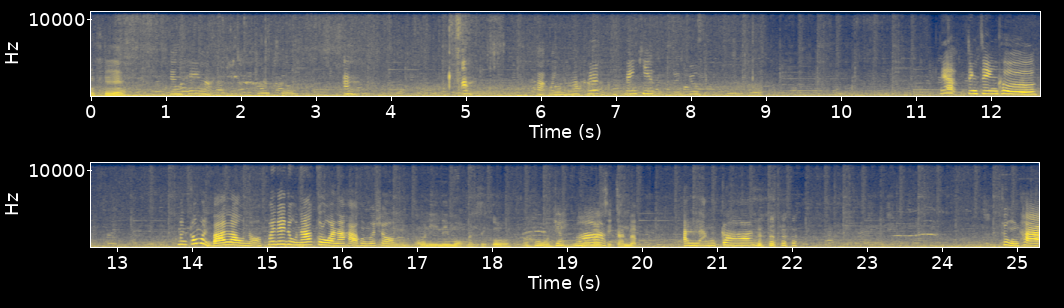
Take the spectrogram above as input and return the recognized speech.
โอเคยังเท่หน่อยอะอะฝากไว้นี่นะคะ thank you เนี่ยจริงๆคือ มันก็เหมือนบ้านเราเนาะไม่ได้ดูน่ากลัวนะคะ คุณผู้ชม แล้ววันนี้มีหมวกเม็กซิโกโอ้โห ใหญ่หมวกมาเม็กก ซิกันแบบ อลังการ ถุงเท้า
